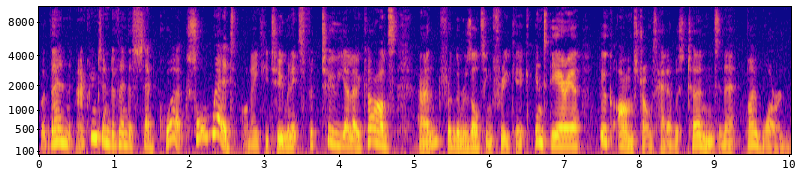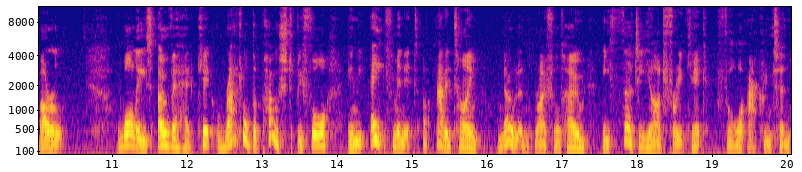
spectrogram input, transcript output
But then Accrington defender Seb Quirk saw red on 82 minutes for two yellow cards, and from the resulting free kick into the area, Luke Armstrong's header was turned into net by Warren Burrell. Whalley's overhead kick rattled the post before, in the eighth minute of added time, Nolan rifled home a 30 yard free kick for Accrington.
